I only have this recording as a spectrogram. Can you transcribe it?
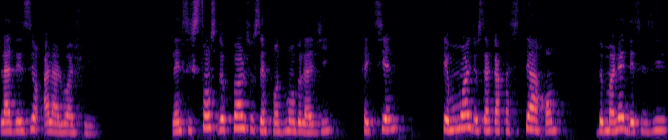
l'adhésion à la loi juive. L'insistance de Paul sur ces fondements de la vie chrétienne témoigne de sa capacité à rompre de manière décisive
